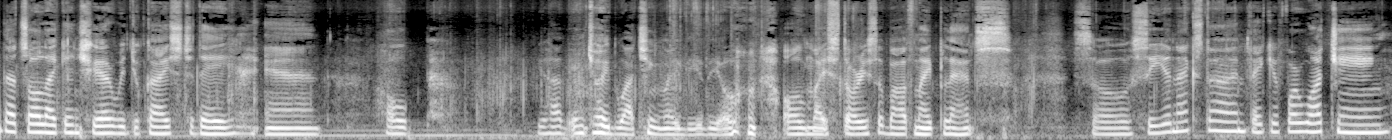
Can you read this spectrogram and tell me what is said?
that's all I can share with you guys today and hope you have enjoyed watching my video all my stories about my plants. So see you next time. Thank you for watching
